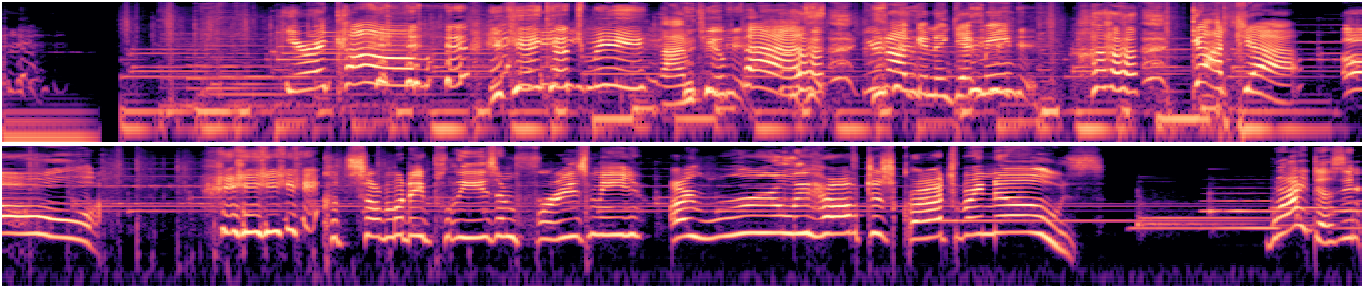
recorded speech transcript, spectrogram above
you can't catch me! I'm too fast! You're not gonna get me! gotcha! Oh! Could somebody please unfreeze me? I really have to scratch my nose. Why doesn't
